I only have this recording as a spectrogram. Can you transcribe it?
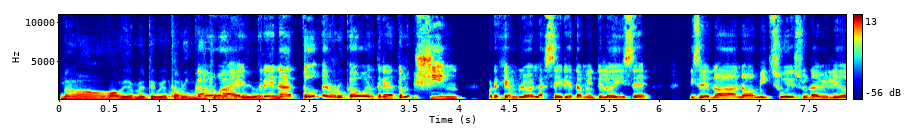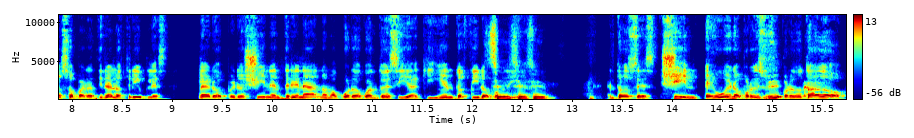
no, obviamente voy a estar mucho más Rukawa arriba. entrena todo, Rukawa entrena todo. Shin, por ejemplo, la serie también te lo dice, dice, no, no, Mitsui es un habilidoso para tirar los triples. Claro, pero Shin entrena, no me acuerdo cuánto decía, 500 tiros por Sí, día. sí, sí. Entonces, Shin, ¿es bueno porque es un Eh. superdotado?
